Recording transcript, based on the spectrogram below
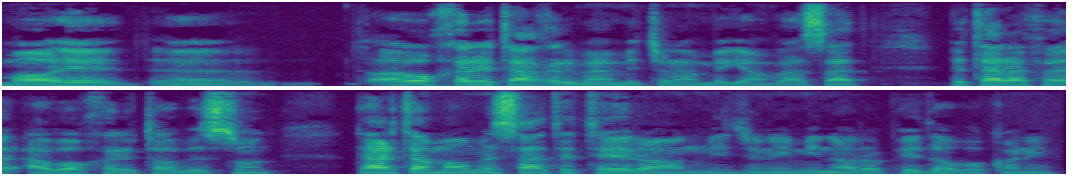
ماه آخر تقریبا می‌تونم بگم وسط به طرف اواخر تابستون. در تمام سطح تهران می‌دونیم اینا رو پیدا بکنیم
